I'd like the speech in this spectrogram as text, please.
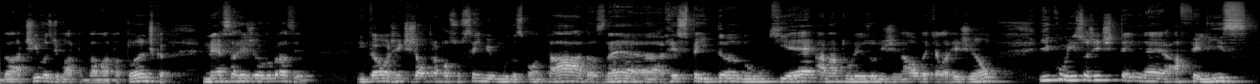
nativas de mata, da Mata Atlântica nessa região do Brasil. Então a gente já ultrapassou 100 mil mudas plantadas, né, ah, respeitando o que é a natureza original daquela região. E com isso a gente tem né, a feliz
